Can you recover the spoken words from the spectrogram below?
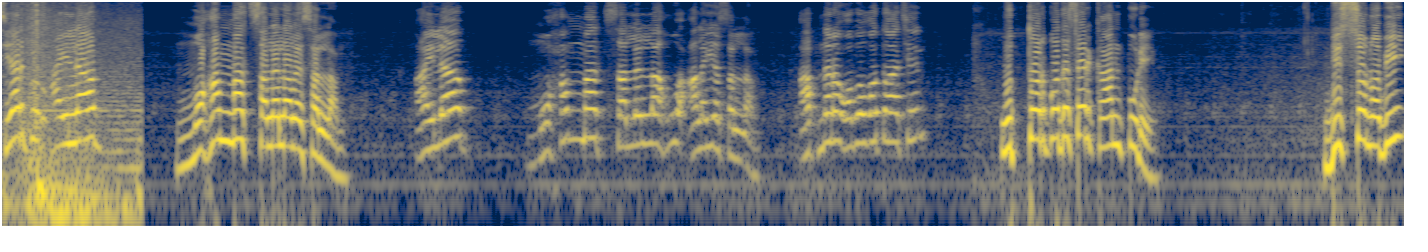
শেয়ার করুন। আই লাভ মোহাম্মদ সাল্লাহ সাল্লাম। আই লাভ মোহাম্মদ সাল্লাল্লাহু আলাইয়া সাল্লাম। আপনারা অবগত আছেন? উত্তরপ্রদেশের কানপুরে বিশ্ব নবী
